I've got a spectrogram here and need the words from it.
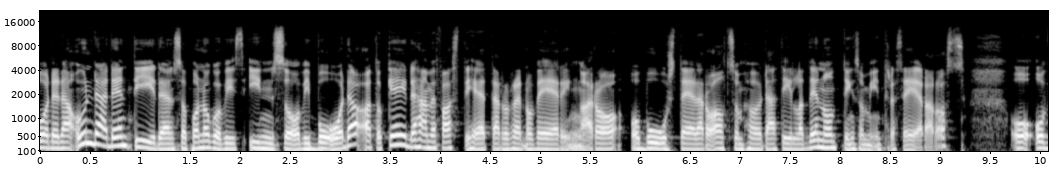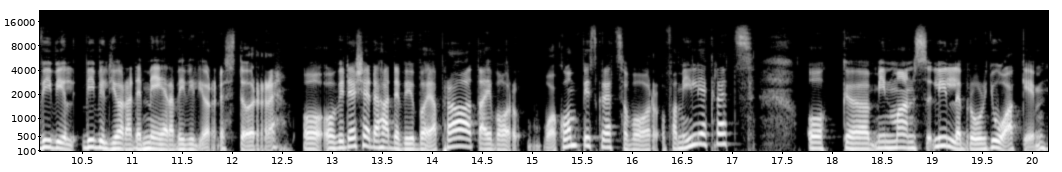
Och det där, under den tiden så på något vis insåg vi båda att okej, okay, det här med fastigheter och renoveringar och, och, bostäder och allt som hör där till, att det är någonting som intresserar oss. Och, och vi, vill, vi vill göra det mera, vi vill göra det större. Och, och vid det skedet hade vi börjat prata i vår, vår kompiskrets och vår familjekrets. Och uh, min mans lillebror Joakim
